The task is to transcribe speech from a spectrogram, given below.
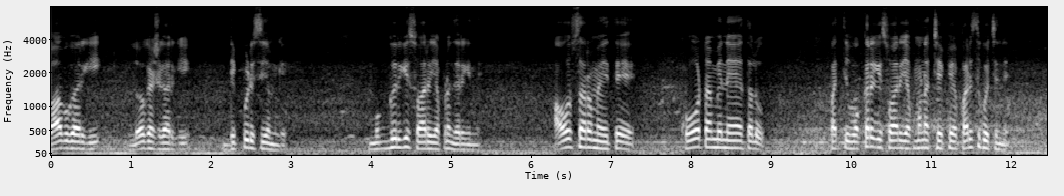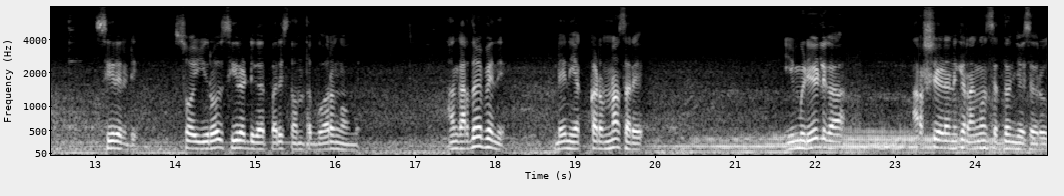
బాబు గారికి లోకేష్ గారికి డిప్యూటీ సీఎంకి ముగ్గురికి సారీ చెప్పడం జరిగింది. అవసరమైతే కూటమి నేతలు ప్రతి ఒక్కరికి సారీ చెప్పమన్నా చెప్పే పరిస్థితికి వచ్చింది. సీరెడ్డి. సో ఈరోజు సీరెడ్డి గారి పరిస్థితి అంత ఘోరంగా ఉంది. ఆమెకు అర్థమైపోయింది. నేను ఎక్కడున్నా సరే ఇమ్మీడియట్గా అరెస్ట్ చేయడానికి రంగం సిద్ధం చేశారు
